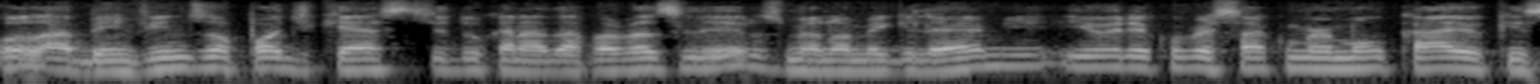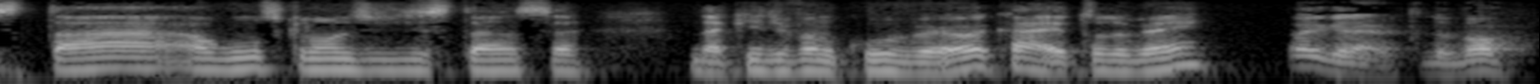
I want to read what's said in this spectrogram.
Olá, bem-vindos ao podcast do Canadá para Brasileiros. Meu nome é Guilherme e eu irei conversar com meu irmão Caio, que está a alguns quilômetros de distância daqui de Vancouver. Oi, Caio, tudo bem? Oi, Guilherme, tudo bom?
